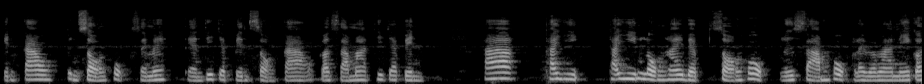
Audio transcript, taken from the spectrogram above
เป็นเก้าเป็นสองหกใช่ไหมแทนที่จะเป็นสองเก้าก็สามารถที่จะเป็นถ้าถ้ายิถ้ายินลงให้แบบสองหกหรือสามหกอะไรประมาณนี้ก็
